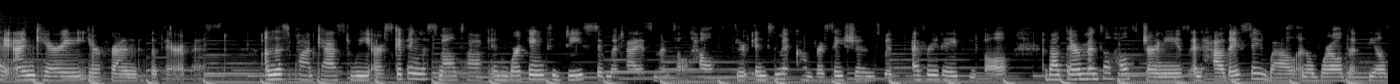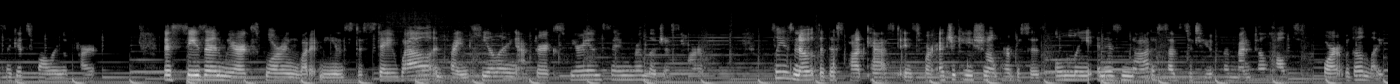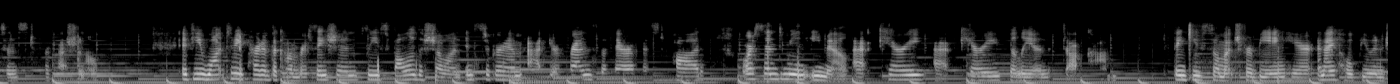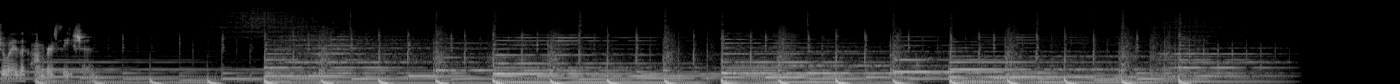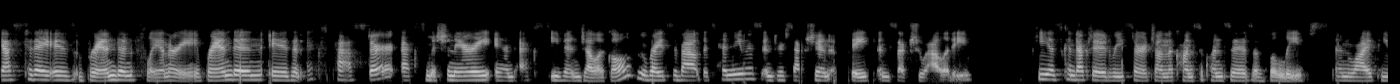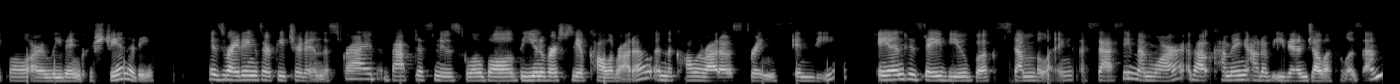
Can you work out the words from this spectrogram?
Hi, I'm Kari, your friend, the therapist. On this podcast, we are skipping the small talk and working to destigmatize mental health through intimate conversations with everyday people about their mental health journeys and how they stay well in a world that feels like it's falling apart. This season, we are exploring what it means to stay well and find healing after experiencing religious harm. Please note that this podcast is for educational purposes only and is not a substitute for mental health support with a licensed professional. If you want to be part of the conversation, please follow the show on Instagram at Your Friends the Therapist Pod or send me an email at kari at karifillian.com. Thank you so much for being here, and I hope you enjoy the conversation. Guest today is Brandon Flanery. Brandon is an ex pastor, ex missionary, and ex evangelical who writes about the tenuous intersection of faith and sexuality. He has conducted research on the consequences of beliefs and why people are leaving Christianity. His writings are featured in The Scribe, Baptist News Global, the University of Colorado, and the Colorado Springs Indy, and his debut book, Stumbling, a sassy memoir about coming out of evangelicalism,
